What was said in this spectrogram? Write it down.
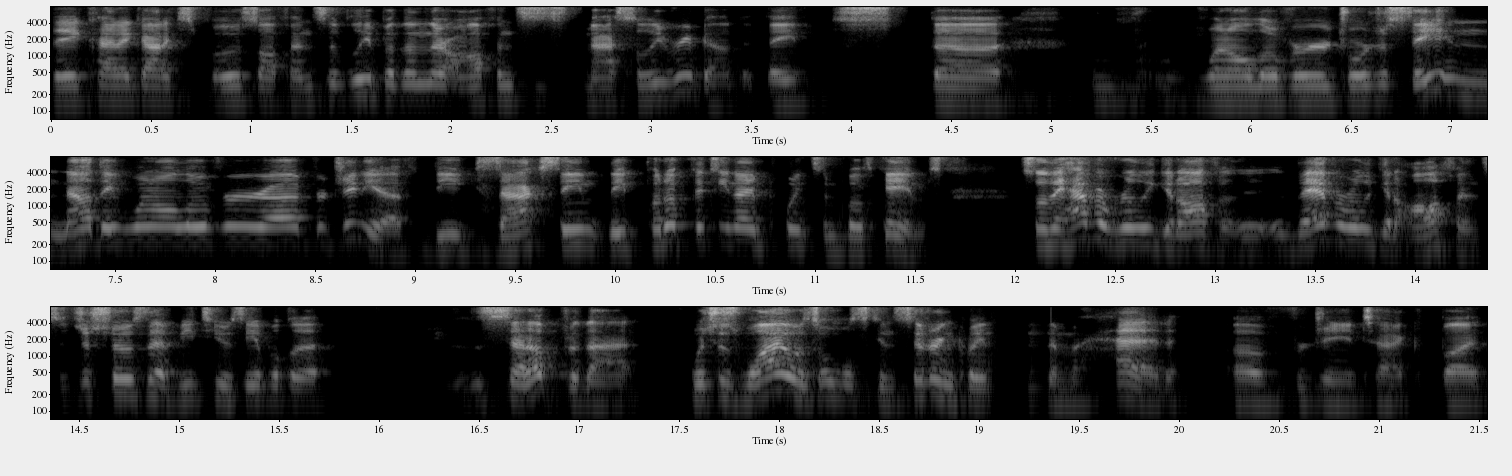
they kind of got exposed offensively, but then their offense is massively rebounded. They the went all over Georgia State, and now they went all over uh, Virginia. The exact same. They put up 59 points in both games. So they have a really good offense. They have a really good offense. It just shows that VT was able to set up for that, which is why I was almost considering putting them ahead of Virginia Tech. But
